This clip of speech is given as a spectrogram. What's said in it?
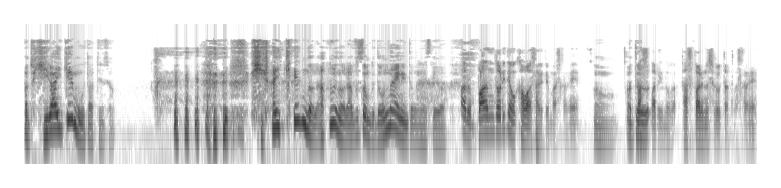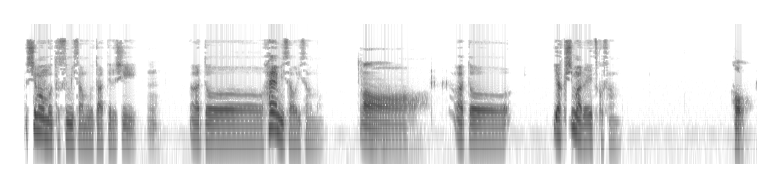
あと、平井堅も歌ってるんですよ。平井堅のラブのラブソングどんなんやねんと思いますけど。あと、バンドリでもカバーされてますかね。うん。あと、パスパレの、パスパレの人が歌ってますからね。島本すみさんも歌ってるし、うん。あと、早見沙織さんも。ああ。あと、薬師丸悦子さんも。ほう。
